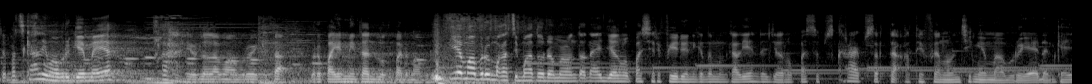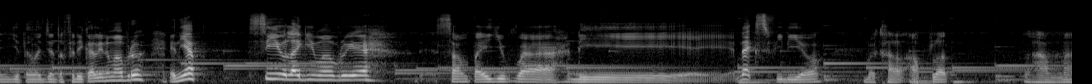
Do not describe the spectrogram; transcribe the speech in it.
Cepat sekali Mabro game ya. Ah, ya udahlah Mabro ya kita berpamitan dulu kepada Mabro. Iya Mabro, makasih banget udah menonton aja. Jangan lupa share video ini ke teman kalian dan jangan lupa subscribe serta aktifkan loncengnya Mabro ya. Dan kayaknya gitu aja untuk video kali ini Mabro. And yap, see you lagi Mabro ya. Sampai jumpa di next video. Bakal upload lama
